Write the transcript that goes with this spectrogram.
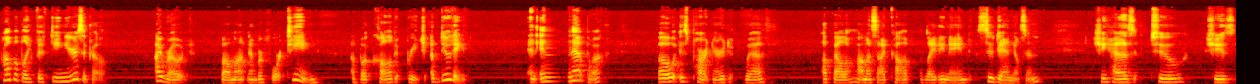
probably 15 years ago, I wrote Beaumont number 14, a book called Breach of Duty. And in that book, Beau is partnered with a fellow homicide cop, a lady named Sue Danielson. She has two, she's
